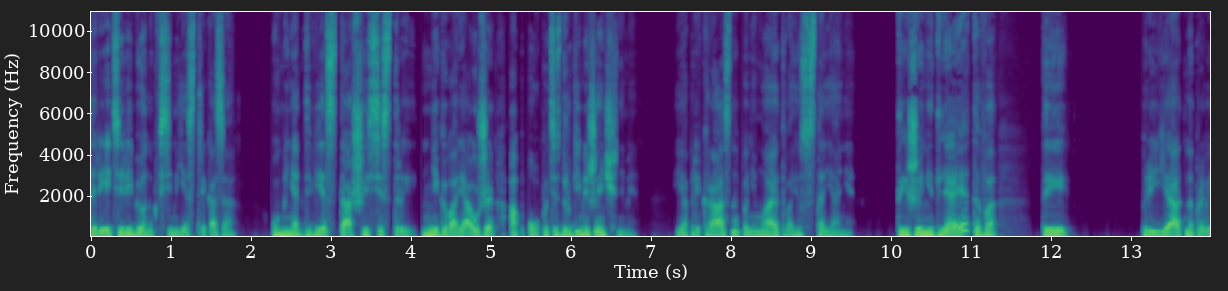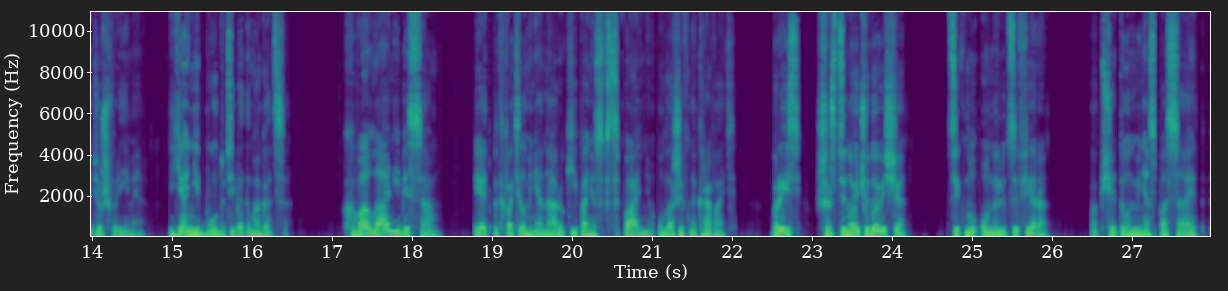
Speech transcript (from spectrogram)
третий ребенок в семье стрекоза. У меня две старшие сестры, не говоря уже об опыте с другими женщинами. Я прекрасно понимаю твое состояние. Ты же не для этого, ты приятно проведешь время. Я не буду тебя домогаться. Хвала небесам. Эд подхватил меня на руки и понес в спальню, уложив на кровать. «Брысь, шерстяное чудовище!» — цикнул он на Люцифера. «Вообще-то он меня спасает»,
